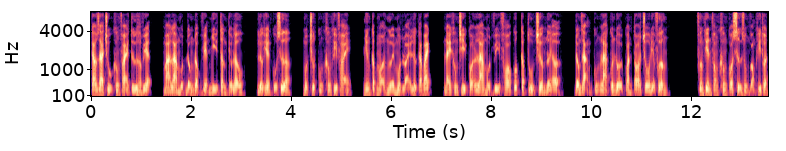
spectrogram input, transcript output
Cao gia trụ không phải tứ hợp viện, mà là một đống độc viện nhị tầng tiểu lâu, lược hiển cổ xưa, một chút cũng không khí phái, nhưng cấp mọi người một loại lực các bách, này không chỉ có là một vị phó quốc cấp thủ trưởng nơi ở, đồng dạng cũng là quân đội quan to chỗ địa phương. Phương thiên phong không có sử dụng vọng khí thuật,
